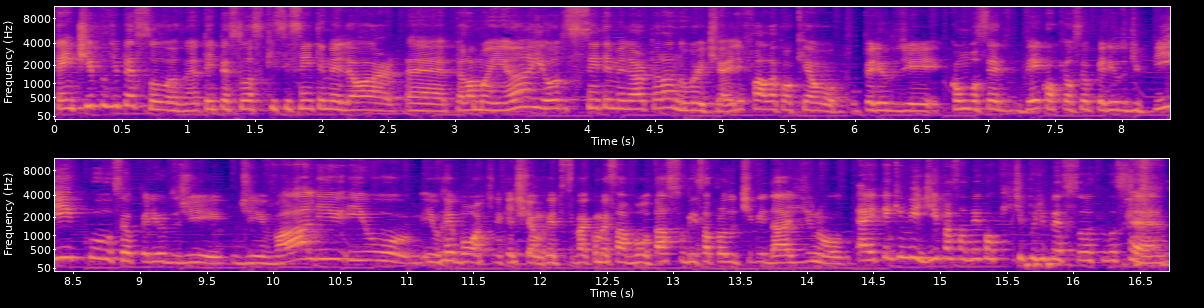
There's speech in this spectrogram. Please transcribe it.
Tem tipos de pessoas, né? Tem pessoas que se sentem melhor é, pela manhã e outros se sentem melhor pela noite. Aí ele fala qual que é o, o período de. Como você vê qual que é o seu período de pico, o seu período de, de vale e o, e o rebote, né? Que ele chama, que você vai começar a voltar a subir sua produtividade de novo. Aí tem que medir pra saber qual que tipo de pessoa que você é.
